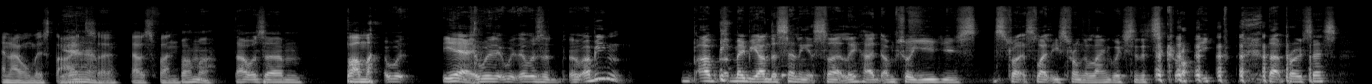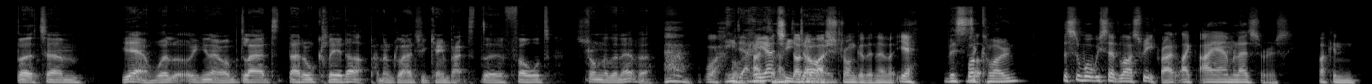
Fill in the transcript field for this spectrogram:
and I almost died. Yeah. So that was fun. Bummer. That was um. Bummer. It was, yeah, it was, it was. It was a. I mean, I'm maybe underselling it slightly. I, I'm sure you use stri- slightly stronger language to describe that process, but um, yeah. Well, you know, I'm glad that all cleared up, and I'm glad you came back to the fold stronger than ever. Well, He- I- he I actually don't know about died. stronger than ever. Yeah. This is Well- a clone. this is what we said last week, right? Like I am Lazarus. Fucking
